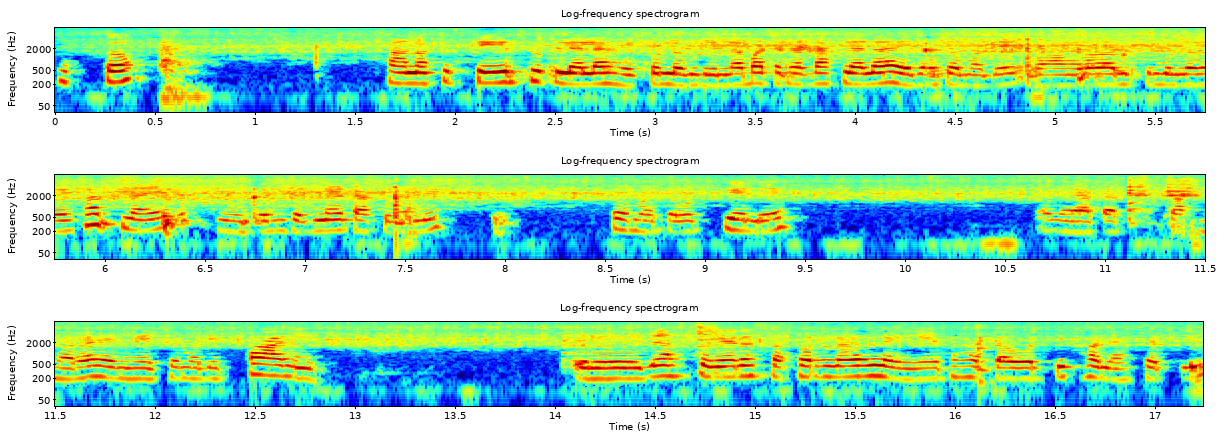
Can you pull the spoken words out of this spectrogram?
फक्त छान असं तेल सुटलेलं आहे कोलंबीला बटाटा टाकलेला आहे त्याच्यामध्ये. वांग आमची मुलं काही खात नाही. त्यांच्यात नाही टाकलं मी. टोमॅटो केले. आणि आता टाकणार आहे मी याच्यामध्ये पाणी. तर जास्त काही रस्ता करणार नाही आहे भातावरती खाण्यासाठी.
